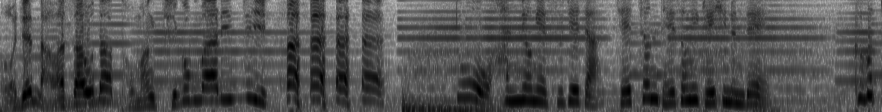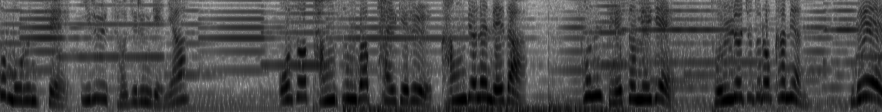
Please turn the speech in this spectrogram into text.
어제 나와 싸우다 도망치고 말이지. 또 한 명의 수제자 제천 대성이 계시는데 그것도 모른 채 일을 저지른 게냐? 어서 당승과 팔개를 강변에 내다 손 대성에게 돌려주도록 하면 내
